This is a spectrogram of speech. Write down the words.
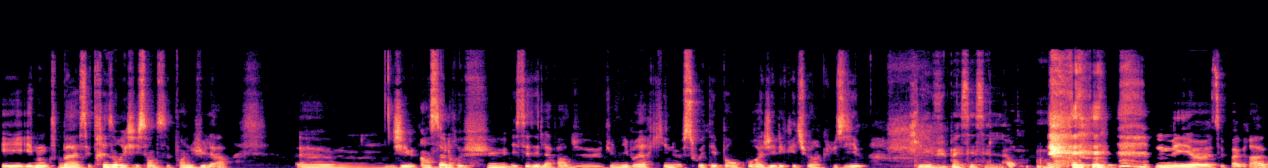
et, et, donc, bah, c'est très enrichissant de ce point de vue-là j'ai eu un seul refus et c'était de la part d'une libraire qui ne souhaitait pas encourager l'écriture inclusive. Je l'ai vu passer celle-là. Mais c'est pas grave.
